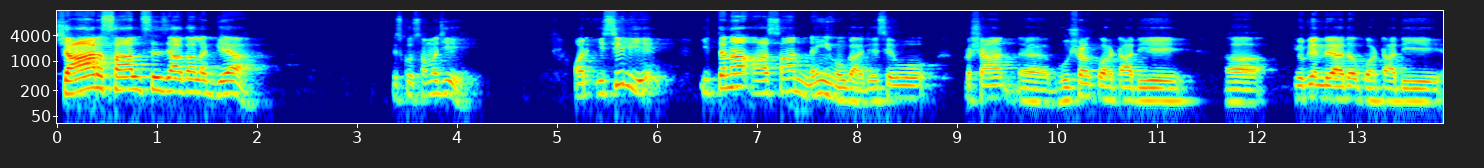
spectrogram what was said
चार साल से ज़्यादा लग गया। इसको समझिए। और इसीलिए इतना आसान नहीं होगा, जैसे वो प्रशांत भूषण को हटा दिए योगेंद्र यादव को हटा दिए,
